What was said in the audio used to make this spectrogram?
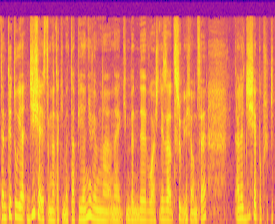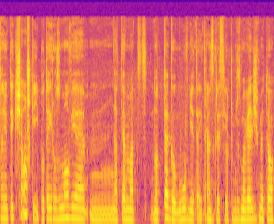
ten tytuł, ja dzisiaj jestem na takim etapie, ja nie wiem na, na jakim będę właśnie za trzy miesiące, ale dzisiaj po przeczytaniu tej książki i po tej rozmowie mm, na temat no, tego, głównie tej transgresji, o czym rozmawialiśmy, to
